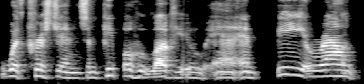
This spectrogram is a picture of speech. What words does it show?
with Christians and people who love you and, and be around,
